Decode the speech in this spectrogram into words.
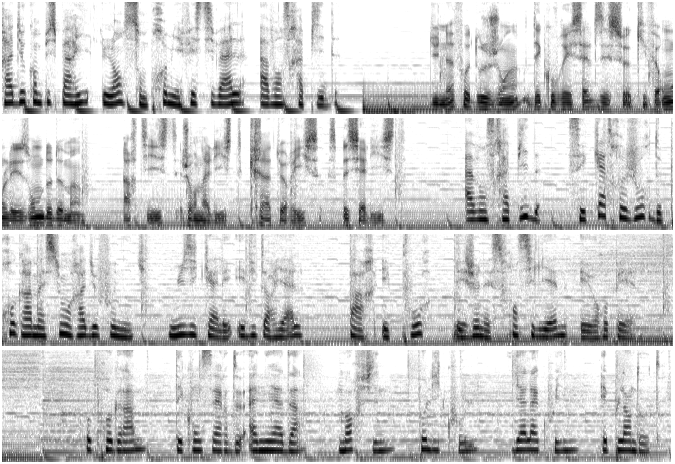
Radio Campus Paris lance son premier festival Avance Rapide. Du 9 au 12 juin, découvrez celles et ceux qui feront les ondes de demain. Artistes, journalistes, créatrices, spécialistes. Avance Rapide, c'est 4 jours de programmation radiophonique, musicale et éditoriale par et pour les jeunesses franciliennes et européennes. Au programme, des concerts de Annie Ada, Morphine, Polycool, Yala Queen et plein d'autres.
